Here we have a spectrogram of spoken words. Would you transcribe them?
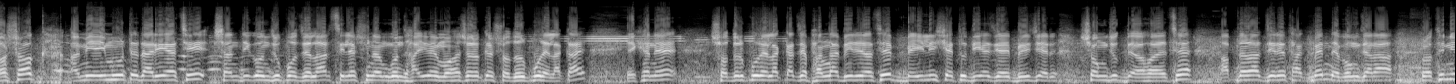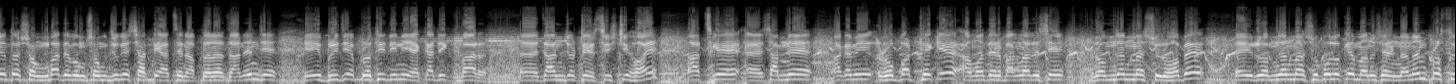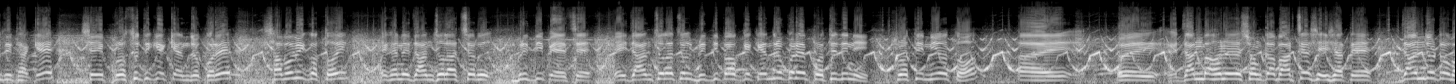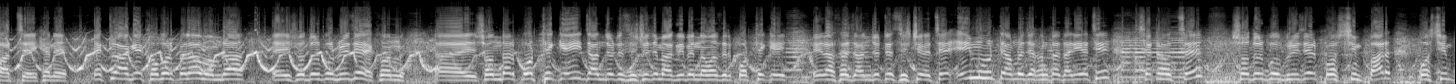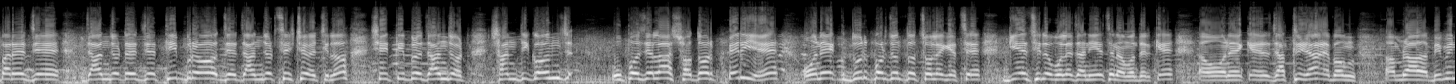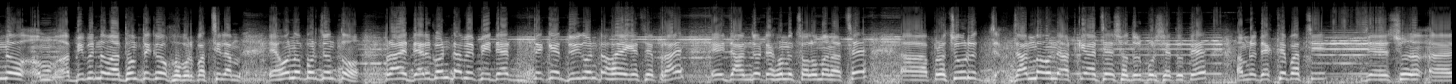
দর্শক আমি এই মুহূর্তে দাঁড়িয়ে আছি শান্তিগঞ্জ উপজেলার সিলেট সুনামগঞ্জ হাইওয়ে মহাসড়কের সদরপুর এলাকায়। এখানে সদরপুর এলাকা যে ভাঙ্গা ব্রিজ আছে, বেইলি সেতু দিয়ে যে ব্রিজের সংযোগ দেওয়া হয়েছে, আপনারা জেনে থাকবেন এবং যারা প্রতিনিয়ত সংবাদ এবং সংযোগের সাথে আছেন, আপনারা জানেন যে এই ব্রিজে প্রতিদিনই একাধিকবার যানজটের সৃষ্টি হয়। আজকে সামনে আগামী রোববার থেকে আমাদের বাংলাদেশে রমজান মাস শুরু হবে। এই রমজান মাস উপলক্ষে মানুষের নানান প্রস্তুতি থাকে। সেই প্রস্তুতিকে কেন্দ্র করে স্বাভাবিকতই এখানে যান চলাচল বৃদ্ধি পেয়েছে। এই যান চলাচল বৃদ্ধি পাওয়াকে কেন্দ্র করে প্রতিদিনই প্রতিনিয়ত যানবাহনের সংখ্যা বাড়ছে, সেই সাথে যানজটও বাড়ছে। এখানে একটু আগে খবর পেলাম আমরা এই সদরপুর ব্রিজে, এখন সন্ধ্যার পর থেকেই যানজটের সৃষ্টি হয়েছে, মাগরিবের নামাজের পর থেকেই এই রাস্তায় যানজটের সৃষ্টি হয়েছে। এই মুহূর্তে আমরা যেখানটা দাঁড়িয়ে আছি, সেটা হচ্ছে সদরপুর ব্রিজের পশ্চিম পার। পশ্চিম পারের যে যানজটের যে তীব্র যে যানজট সৃষ্টি হয়েছিল, সেই তীব্র যানজট শান্তিগঞ্জ উপজেলা সদর পেরিয়ে অনেক দূর পর্যন্ত চলে গেছে, গিয়েছিল বলে জানিয়েছেন আমাদেরকে অনেক যাত্রীরা এবং আমরা বিভিন্ন বিভিন্ন মাধ্যম থেকেও খবর পাচ্ছিলাম। এখনও পর্যন্ত প্রায় দেড় ঘণ্টা ব্যাপী, দেড় থেকে দুই ঘণ্টা হয়ে গেছে প্রায়, এই যানজট এখনও চলমান আছে। প্রচুর যানবাহন আটকে আছে সদরপুর সেতুতে। আমরা দেখতে পাচ্ছি যে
